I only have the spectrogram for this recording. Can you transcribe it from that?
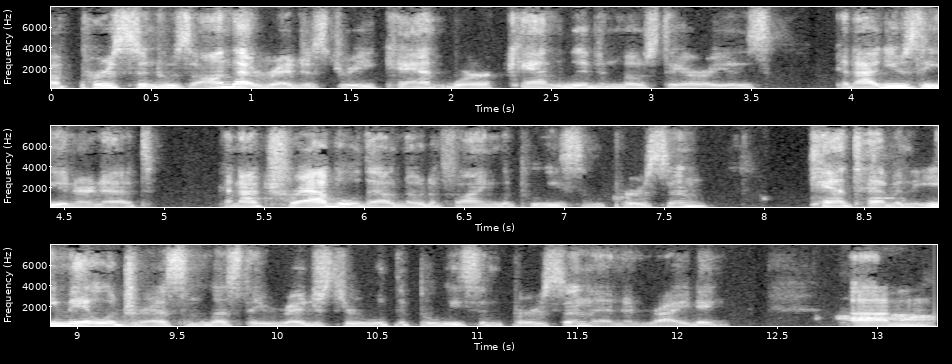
a person who's on that registry can't work, can't live in most areas, cannot use the internet, cannot travel without notifying the police in person, can't have an email address unless they register with the police in person and in writing. Um,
